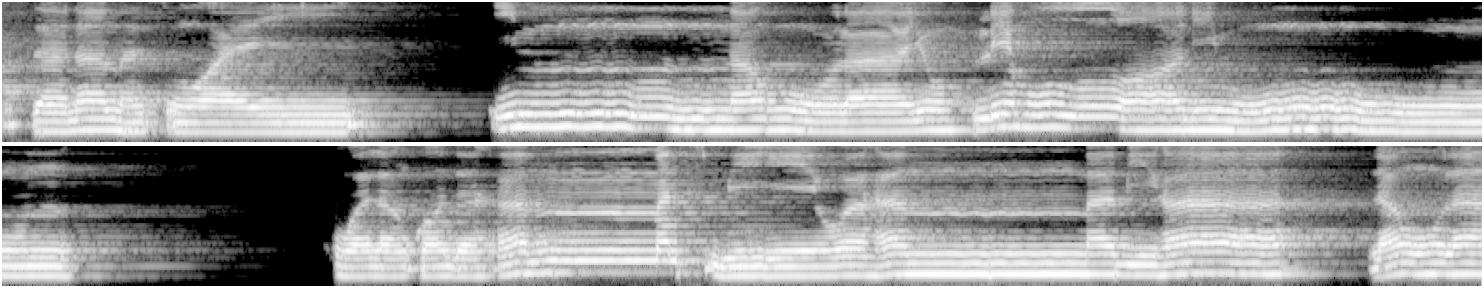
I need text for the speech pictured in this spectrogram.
أحسن مسوي إنه لا يفلح الظالمون ولقد همت به وهم بها لولا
